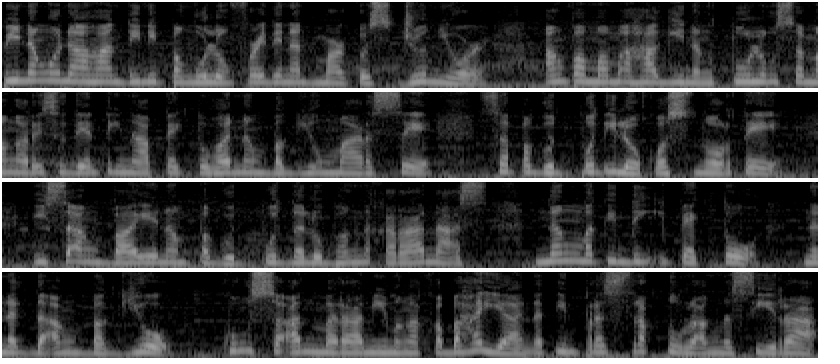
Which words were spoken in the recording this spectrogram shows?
Pinangunahan din ni Pangulong Ferdinand Marcos Jr. ang pamamahagi ng tulong sa mga residenteng naapektuhan ng bagyong Marse sa Pagudpud, Ilocos Norte. Isa ang bayan ng Pagudpud na lubhang nakaranas ng matinding epekto na nagdaang bagyo kung saan marami mga kabahayan at infrastruktura ang nasira.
